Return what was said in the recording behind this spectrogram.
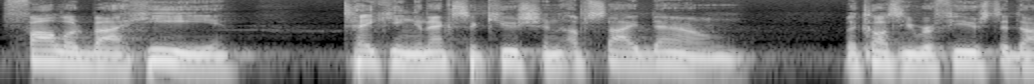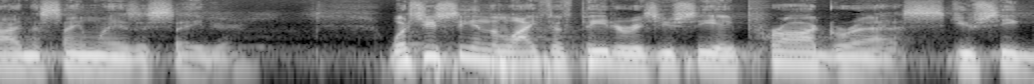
followed by he taking an execution upside down because he refused to die in the same way as his Savior. What you see in the life of Peter is you see a progress, you see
